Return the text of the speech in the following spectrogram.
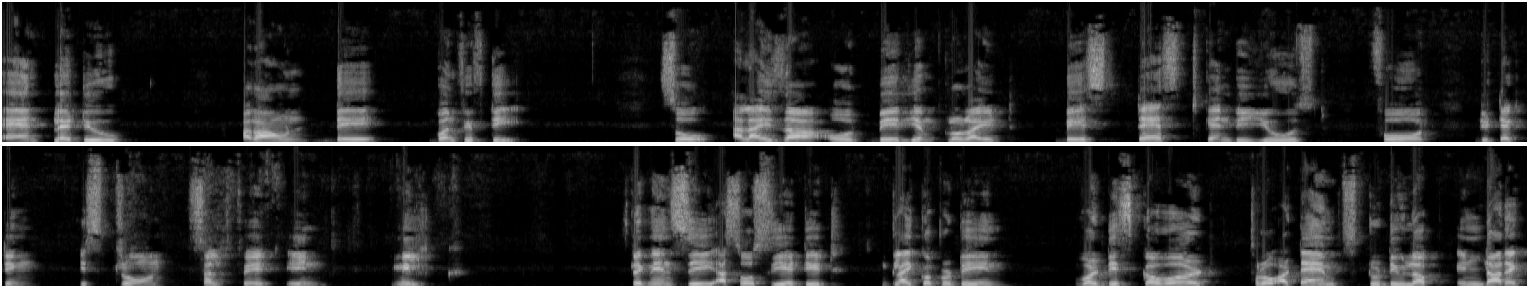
and plateau around day 150. So ELISA or barium chloride based test can be used for detecting estrone sulfate in milk. Pregnancy associated glycoprotein were discovered through attempts to develop indirect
